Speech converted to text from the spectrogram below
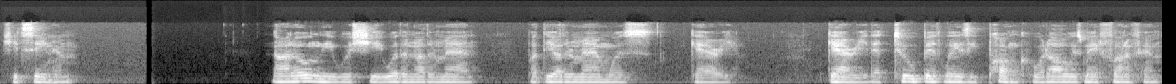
She'd seen him. Not only was she with another man, but the other man was Gary. Gary, that two bit lazy punk who had always made fun of him,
